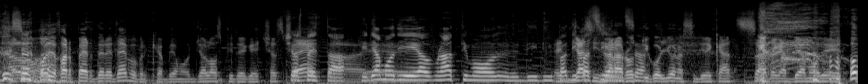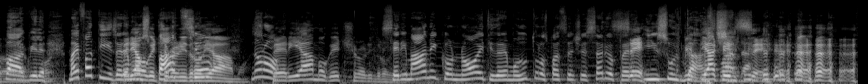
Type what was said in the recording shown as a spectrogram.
Allora, non voglio far perdere tempo perché abbiamo già l'ospite che ci Ci aspetta. aspetta, e- chiediamo di un attimo di, di, di e già si pazienza. sarà rotti i coglioni a sentire cazzate che abbiamo detto. Probabile. ecco. Ma infatti daremo Speriamo che ce lo spazio- ritroviamo. No, no. Speriamo che ce lo ritroviamo. Se rimani con noi ti daremo tutto lo spazio necessario per Sì, insultarci. mi piace il se.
